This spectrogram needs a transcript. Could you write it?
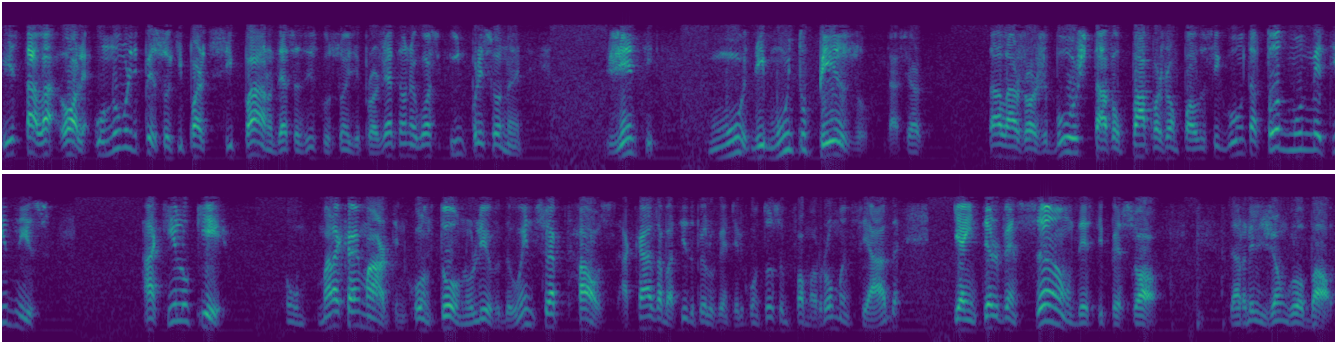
E está lá, olha, o número de pessoas que participaram dessas discussões e projetos é um negócio impressionante. Gente de muito peso, tá certo? Está lá George Bush, estava o Papa João Paulo II, está todo mundo metido nisso. Aquilo que o Malachi Martin contou no livro The Windswept House, A Casa Batida pelo Vento, ele contou sob forma romanceada que a intervenção deste pessoal da religião global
